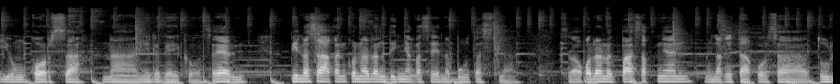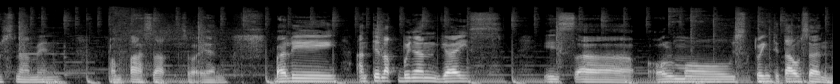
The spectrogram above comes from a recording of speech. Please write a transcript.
yung Corsa na nilagay ko. So, ayan, pinasakan ko na lang din yan kasi nabutas na. So, ako lang nagpasak niyan. May nakita ko sa tools namin, pampasak. So, ayan. Bali, ang tinakbo niyan, guys, is uh, almost 20,000.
